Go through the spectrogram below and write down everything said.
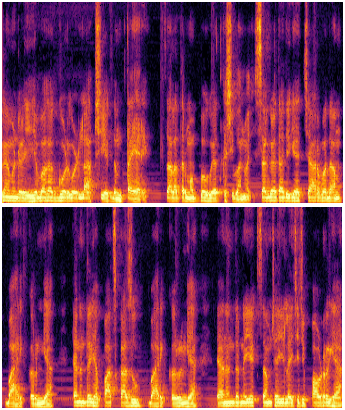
काय मंडळी? हे बघा गोड गोड लापशी एकदम तयार आहे. चला तर मग बघूयात कशी बनवायची. सगळ्यात आधी घ्या चार बदाम बारीक करून घ्या. त्यानंतर घ्या पाच काजू बारीक करून घ्या. त्यानंतर एक चमचा इलायचीची पावडर घ्या.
